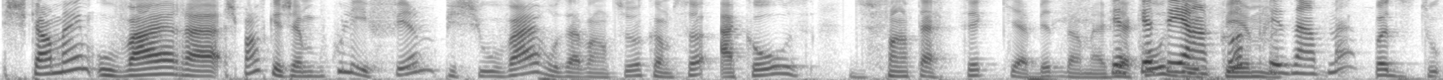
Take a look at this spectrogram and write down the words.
je suis quand même ouvert à. Je pense que j'aime beaucoup les films, puis je suis ouvert aux aventures comme ça à cause du fantastique qui habite dans ma vie. Est-ce que tu es en couple présentement? Pas du tout.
